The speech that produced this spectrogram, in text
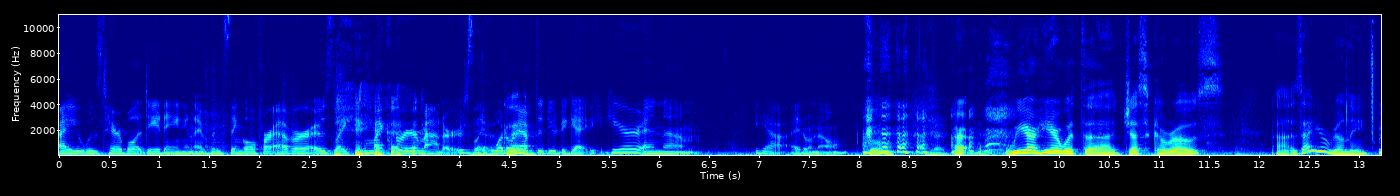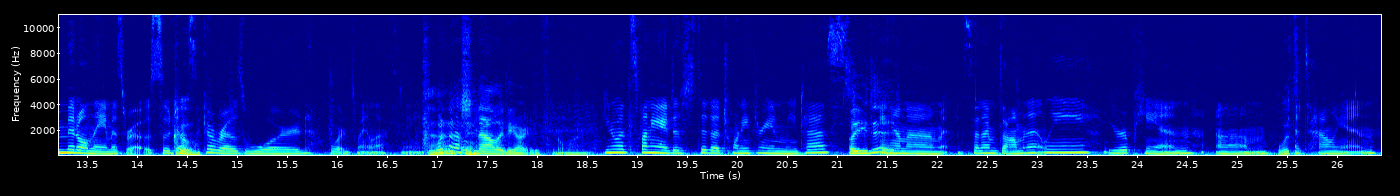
I was terrible at dating and I've been single forever. It was like my career matters. Like Yeah. what do I have to do to get here? And um, yeah, I don't know. Cool. All right, we are here with uh, Jessica Rose. Uh, is that your real name? Middle name is Rose, so Cool. Jessica Rose Ward. Ward's my last name. Ah, What okay. nationality are you, if you don't mind? You know what's funny? I just did a 23andMe test. Oh, you did? And um, it said I'm dominantly European, um, What's- Italian.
